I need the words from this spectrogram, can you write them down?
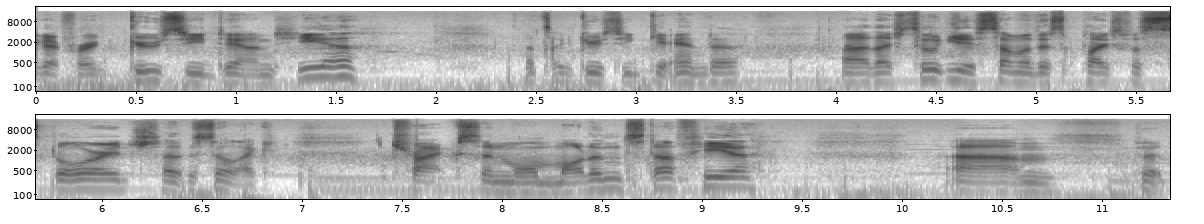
I'm gonna go for a goosey down here. That's a goosey gander. Uh, they still use some of this place for storage, so there's still like tracks and more modern stuff here. Um, but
